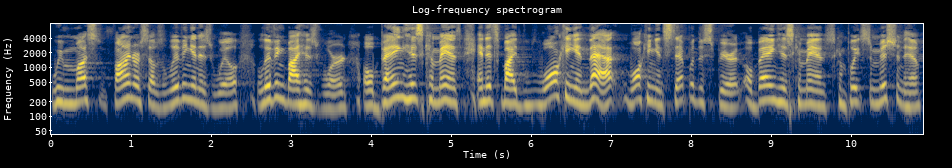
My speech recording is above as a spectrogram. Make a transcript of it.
We must find ourselves living in His will, living by His word, obeying His commands. And it's by walking in that, walking in step with the Spirit, obeying His commands, complete submission to Him,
